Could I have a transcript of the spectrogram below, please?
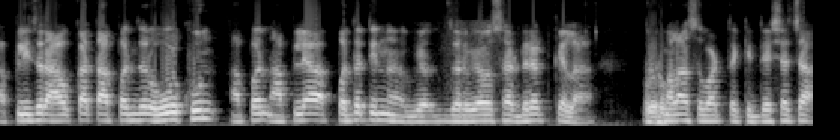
आपली जर अवकात आपण जर ओळखून आपण आपल्या पद्धतीनं जर व्यवसाय डिरेक्ट केला तर. मला असं वाटतं की देशाच्या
